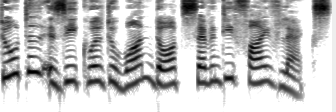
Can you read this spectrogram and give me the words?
Total is equal to 1.75 lakhs.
